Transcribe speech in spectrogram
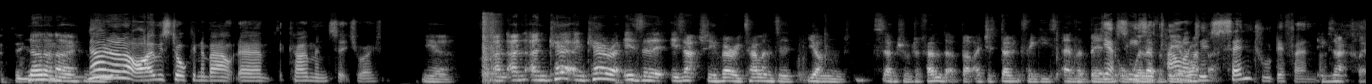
I think no, no, no, no, no, no. I was talking about uh, the Coman situation. Yeah, and and and Kehrer, and Kehrer is a is actually a very talented young central defender, but I just don't think he's ever been. Yes, he's a talented a central defender. Exactly,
